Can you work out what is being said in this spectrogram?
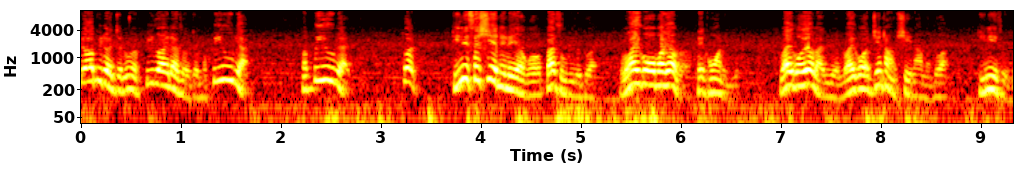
ပြောပြီးတော့ကျွန်တော်တို့ပြီးသွားလိုက်ဆိုတော့ကျွန်တော်မပြီးဘူးဗျမပြီးဘူးဗျသူကဒီနေ့18ရက်နေ့လေးရောက်တော့ဘတ်ဆိုပြီးတော့သူကလွိုင်ကောပါရောက်တာဖဲကုန်းကနေလွိုင်ကောရောက်လာပြီးတော့လွိုင်ကောအချင်းထောင်ရှင်းလာမှာသူကဒီနေ့ဆို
